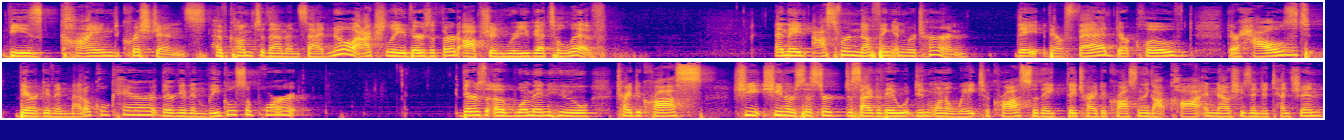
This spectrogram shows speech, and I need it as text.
these kind Christians have come to them and said, No, actually, there's a third option where you get to live and they ask for nothing in return. They, they're fed, they're clothed, they're housed, they're given medical care, they're given legal support. There's a woman who tried to cross. She, she and her sister decided they didn't want to wait to cross, so they, they tried to cross and they got caught, and now she's in detention.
